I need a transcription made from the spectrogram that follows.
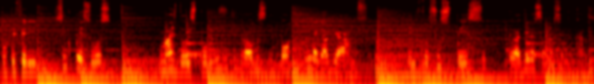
por ter ferido cinco pessoas, mais dois por uso de drogas e porte ilegal de armas. Ele foi suspenso pela direção da Santa Casa.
